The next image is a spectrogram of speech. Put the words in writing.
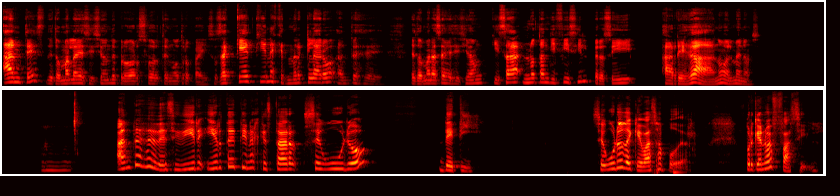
antes de tomar la decisión de probar suerte en otro país? O sea, ¿qué tienes que tener claro antes de, tomar esa decisión? Quizá no tan difícil, pero sí arriesgada, ¿no? Al menos. Mm, antes de decidir irte, tienes que estar seguro de ti. Seguro de que vas a poder. Porque no es fácil.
